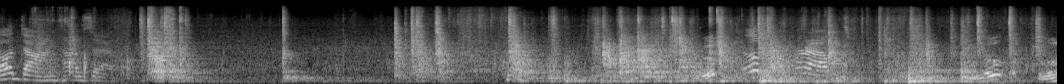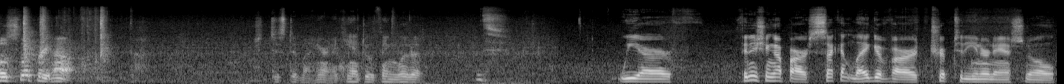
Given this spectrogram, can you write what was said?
All done. How's that? Oop, Oh, we're out. a little, a little slippery, huh? Just did my hair and I can't do a thing with it. We are finishing up our second leg of our trip to the International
